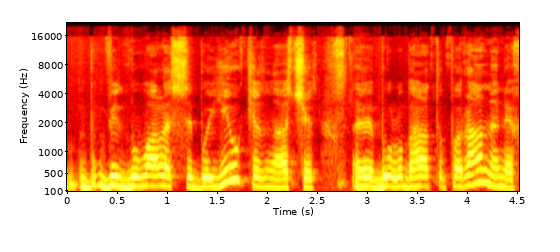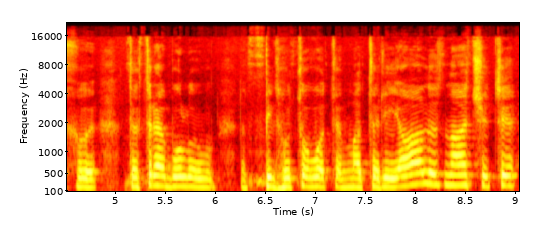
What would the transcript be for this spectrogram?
відбувалися боївки, значить, е, було багато поранених, е, то треба було підготувати матеріали, значить,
